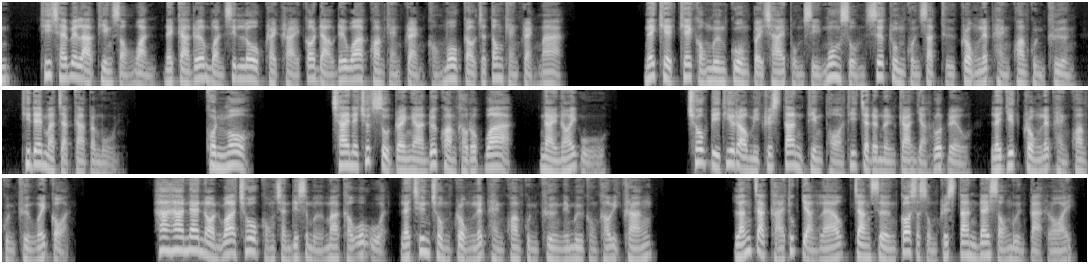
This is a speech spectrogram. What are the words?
ที่ใช้เวลาเพียงสองวันในการเริ่มวันสิ้นโลกใครๆ ก็เดาได้ว่าความแข็งแกร่งของโมเก่าจะต้องแข็งแกร่งมาก ในเขตเคของเมืองกวงเป่ยชายผมสีม่วงสวมเสื้อคลุมขนสัตว์ถือกรงเล็บแห่งความขุ่นเคือง ที่ได้มาจากการประมูล คนโง่ ชายในชุดสูทรายงานด้วยความเคารพว่า นายน้อยอูโชคดีที่เรามีคริสตัลเพียงพอที่จะดำเนินการอย่างรวดเร็ว และยึดกรงเล็บแห่งความขุ่นเคืองไว้ก่อนฮ่าฮ่าแน่นอนว่าโชคของฉันดีเสมอมาเขาโอ้อวด และชื่นชมกรงเล็บแห่งความขุ่นเคืองในมือของเขาอีกครั้ง หลังจากขายทุกอย่างแล้ว จางเซิงก็สะสมคริสตัลได้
